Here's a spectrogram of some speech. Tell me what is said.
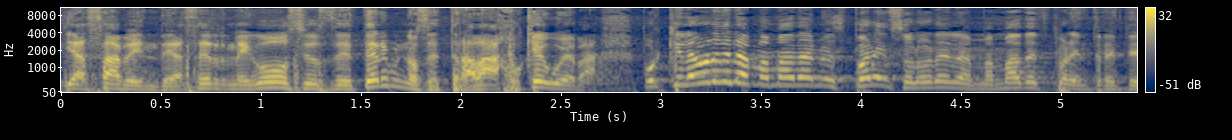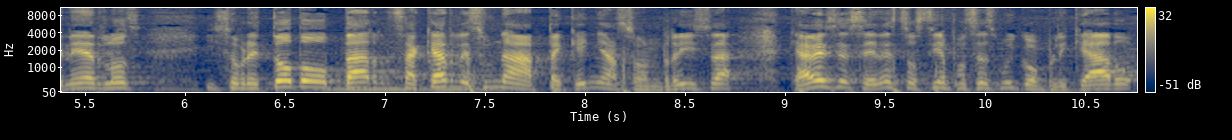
ya saben, de hacer negocios, de términos de trabajo, qué hueva. Porque la hora de la mamada no es para eso, la hora de la mamada es para entretenerlos y sobre todo dar, sacarles una pequeña sonrisa, que a veces en estos tiempos es muy complicado,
